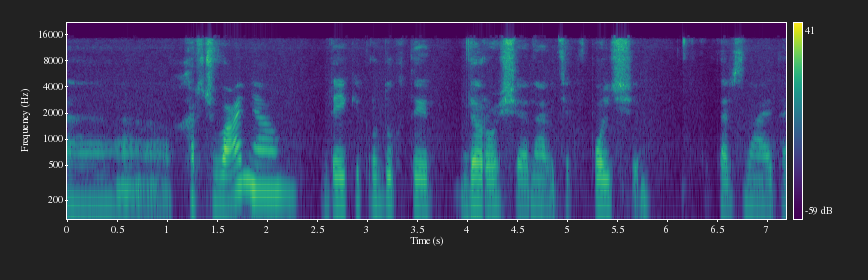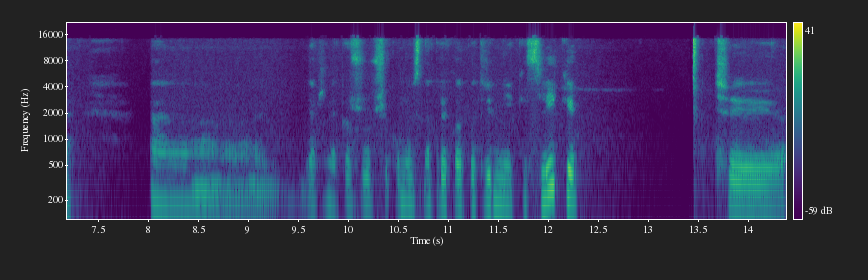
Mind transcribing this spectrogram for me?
Е, Харчування, деякі продукти дорожче, навіть як в Польщі, теж знаєте. Я вже не кажу, що комусь, наприклад, потрібні якісь ліки, чи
